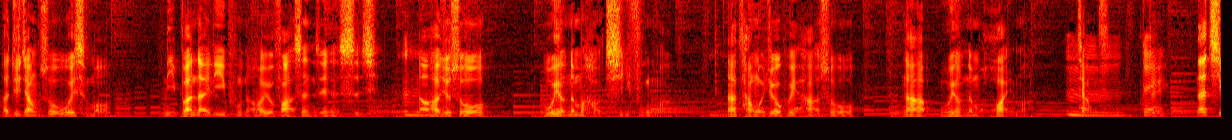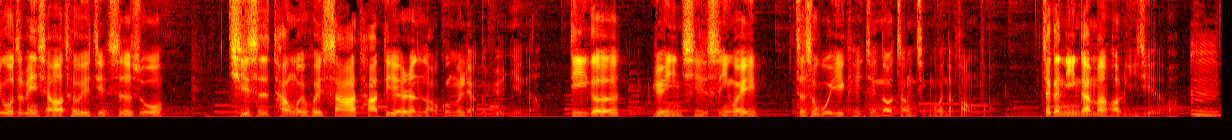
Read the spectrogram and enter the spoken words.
他就讲说，为什么你搬来离谱，然后又发生这件事情？然后他就说，我有那么好欺负吗？那汤唯就回他说，那我有那么坏吗？这样子，对。那其实我这边想要特别解释的说，其实汤唯会杀她第二任老公有两个原因啊。第一个原因其实是因为这是唯一可以见到张警官的方法，这个你应该蛮好理解的吧？嗯，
